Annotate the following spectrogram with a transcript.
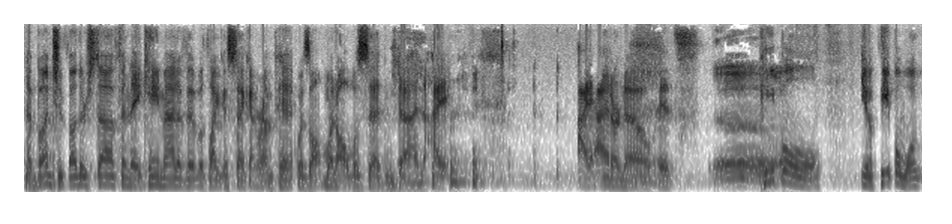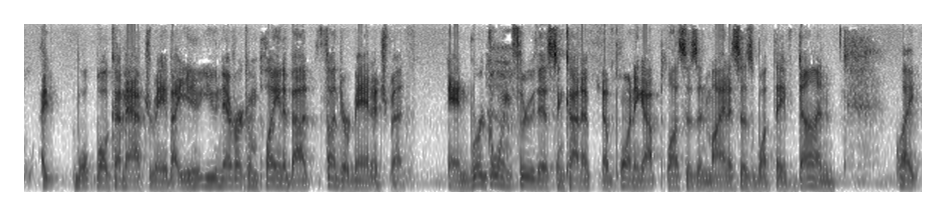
a bunch of other stuff. And they came out of it with like a second round pick was all, when all was said and done. I, I, I, don't know. It's uh. people, you know, people will, will, will come after me but you. You never complain about Thunder management, and we're going through this and kind of you know pointing out pluses and minuses what they've done. Like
